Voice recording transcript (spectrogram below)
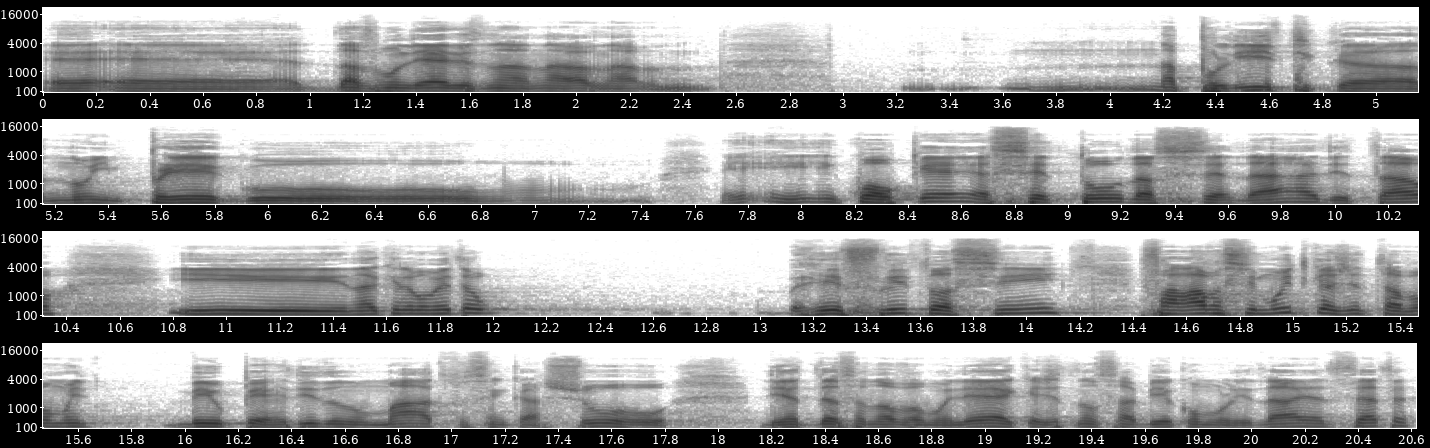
é, é, das mulheres na, na, na, na, política, no emprego, em, em, qualquer setor da sociedade e tal. E naquele momento eu reflito assim, falava-se muito que a gente estava muito meio perdido no mato, sem cachorro, diante dessa nova mulher, que a gente não sabia como lidar, etc.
